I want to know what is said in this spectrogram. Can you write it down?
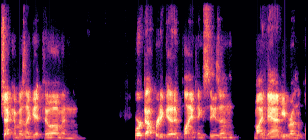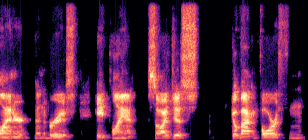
check them as I get to them, and worked out pretty good in planting season. My dad, he'd run the planter, then the Bruce, he'd plant. So I just go back and forth, and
